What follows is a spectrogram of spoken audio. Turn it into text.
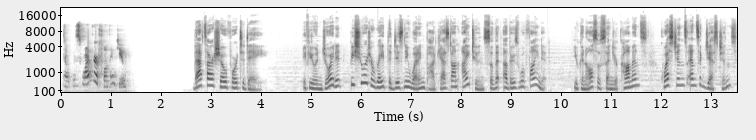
It was wonderful. Thank you. That's our show for today. If you enjoyed it, be sure to rate the Disney Wedding Podcast on iTunes so that others will find it. You can also send your comments, questions, and suggestions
